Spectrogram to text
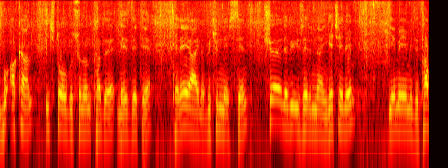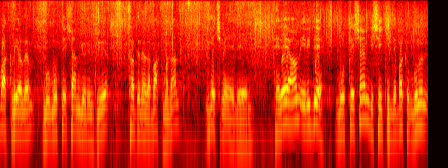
bu akan iç dolgusunun tadı, lezzeti tereyağıyla bütünleşsin. Şöyle bir üzerinden geçelim. Yemeğimizi tabaklayalım. Bu muhteşem görüntüyü tadına da bakmadan geçmeyelim. Tereyağım eridi. Muhteşem bir şekilde bakın bunun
